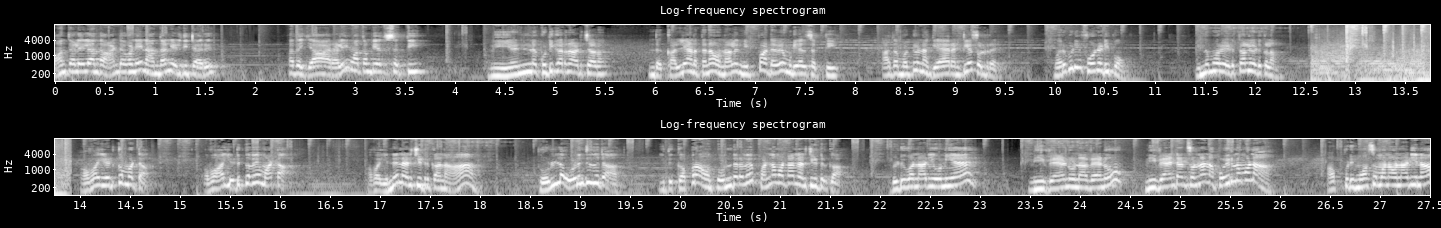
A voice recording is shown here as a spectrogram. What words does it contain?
உன் தலையில அந்த ஆண்டவனே நான் தான் எழுதிட்டாரு. அதை யாராலையும் மாற்ற முடியாது சக்தி. நீ என்ன குட்டிக்காரன் அடிச்சாலும் இந்த கல்யாணத்தை நான் உன்னால நிப்பாட்டவே முடியாது சக்தி. அதை மட்டும் நான் கேரண்டியா சொல்றேன். மறுபடியும் ஃபோன் அடிப்போம். இந்த மாதிரி எடுத்தாலும் எடுக்கலாம். அவன் எடுக்க மாட்டான் அவ எடுக்கவே மாட்டா. அவ என்ன நினைச்சிட்டு இருக்கானா? தொல்லை ஒளிஞ்சதுடா. இதுக்கப்புறம் அவன் தொந்தரவே பண்ண மாட்டான்னு நினைச்சிட்டு இருக்கா. விடுவனாடி உனிய நீ வேணும் நான் வேணும். நீ வேண்டான்னு சொன்னா நான் போயிடணுமாண்ணா? அப்படி மோசமானவனாடினா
